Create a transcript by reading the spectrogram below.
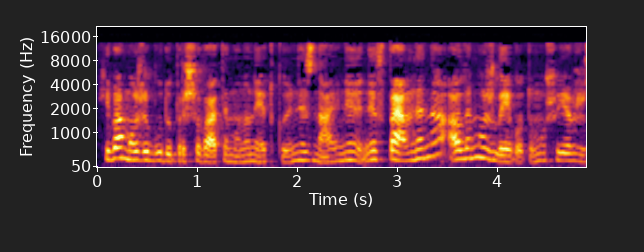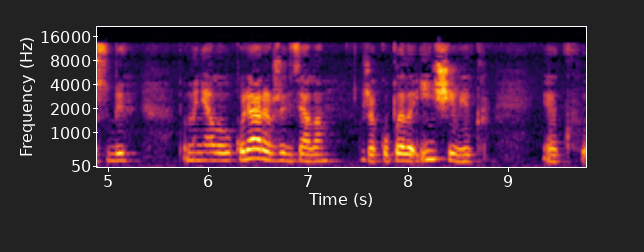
хіба може буду пришивати монониткою? Не знаю, не, не впевнена, але можливо, тому що я вже собі поміняла окуляри, вже взяла, вже купила інші, як, як е,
